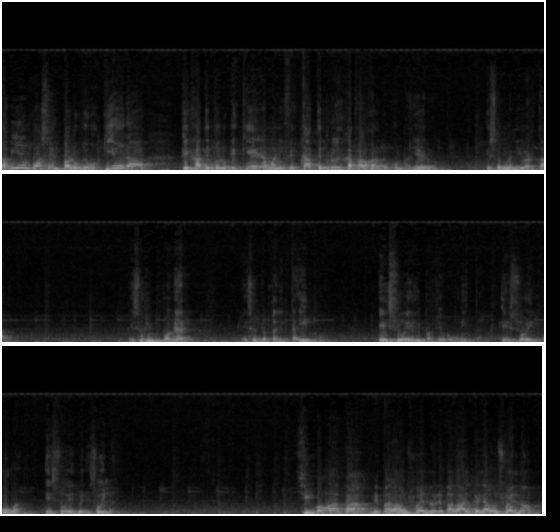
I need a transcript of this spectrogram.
Está bien, vos haces el paro que vos quieras, quejate todo lo que quieras, manifestate, pero deja trabajar a tus compañeros. Eso no es libertad. Eso es imponer. Eso es totalitarismo. Eso es el Partido Comunista. Eso es Cuba. Eso es Venezuela. Si vos acá me pagás un sueldo, le pagás al pelado un sueldo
